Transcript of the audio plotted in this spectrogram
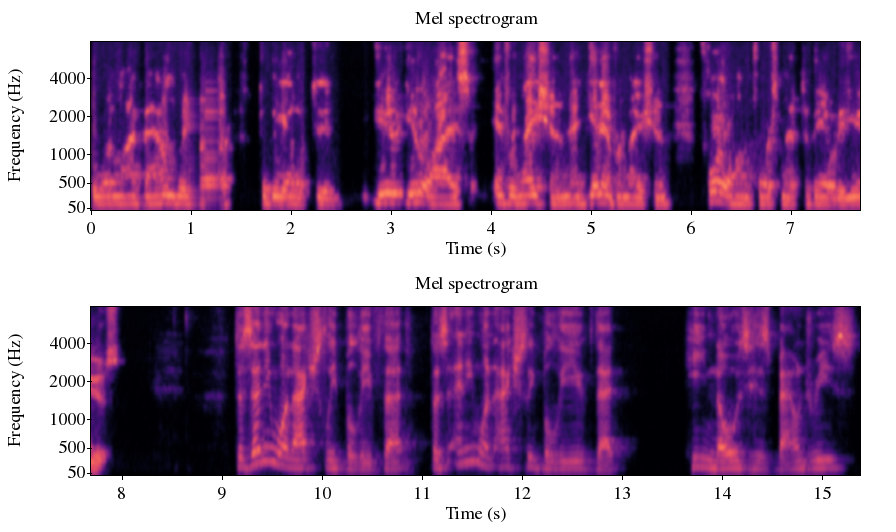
what my boundaries are to be able to u- utilize information and get information for law enforcement to be able to use. Does anyone actually believe that? Does anyone actually believe that he knows his boundaries,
